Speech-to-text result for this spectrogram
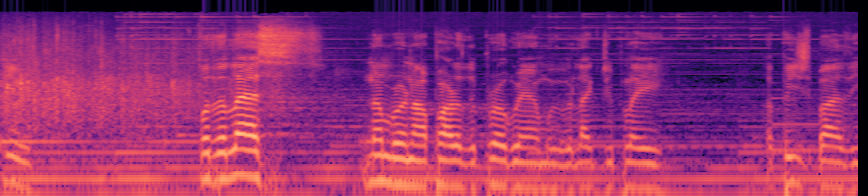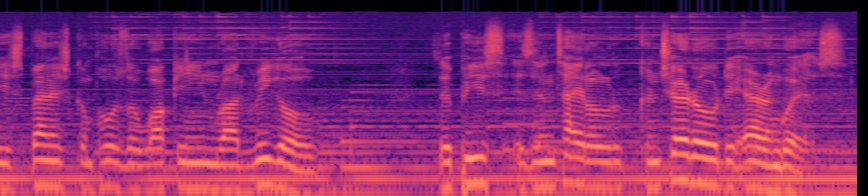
you. For the last number in our part of the program, we would like to play a piece by the Spanish composer Joaquin Rodrigo. The piece is entitled Concerto de Aranjuez.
